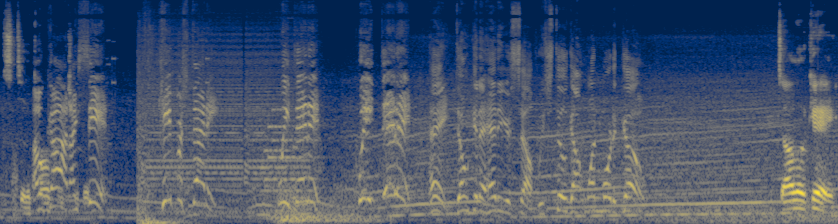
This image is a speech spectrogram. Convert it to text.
listen to the Oh god, I see it! Keep her steady! We did it! We did it! Hey, don't get ahead of yourself. We've still got one more to go. It's all okay.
